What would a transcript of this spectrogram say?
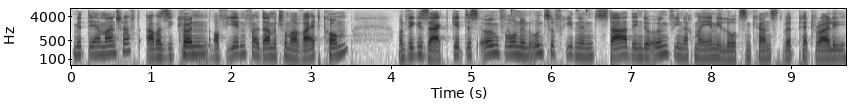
mit der Mannschaft, aber sie können mhm. auf jeden Fall damit schon mal weit kommen. Und wie gesagt, gibt es irgendwo einen unzufriedenen Star, den du irgendwie nach Miami lotsen kannst, wird Pat Riley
